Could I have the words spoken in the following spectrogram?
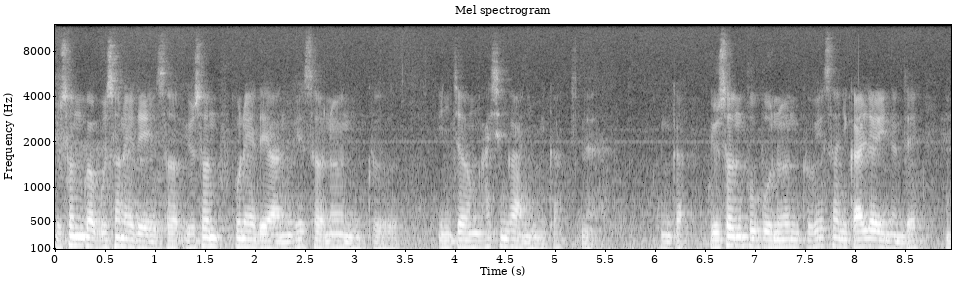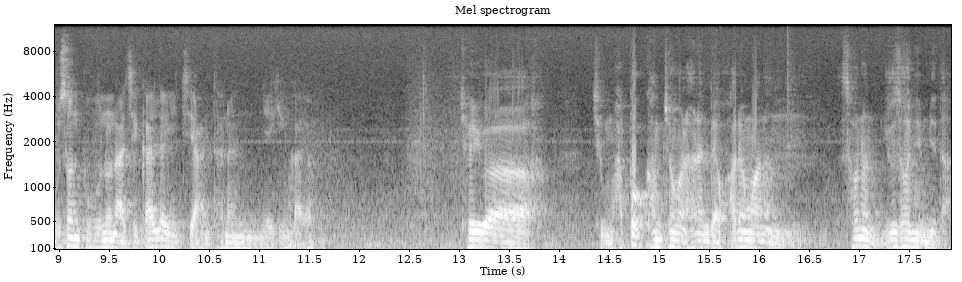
유선과 무선에 대해서 유선 부분에 대한 회선은 그 인정하신 거 아닙니까? 네. 그러니까 유선 부분은 그 회선이 깔려 있는데 무선 부분은 아직 깔려 있지 않다는 얘기인가요? 저희가 지금 합법 감청을 하는데 활용하는 선은 유선입니다.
